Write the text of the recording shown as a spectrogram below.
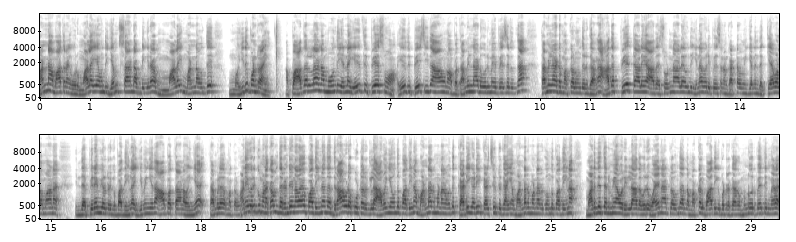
மண்ணாக மாற்றுறாங்க ஒரு மலையை வந்து எம் சாண்ட் அப்படிங்கிற மலை மண்ணை வந்து இது பண்ணுறாங்க அப்போ அதெல்லாம் நம்ம வந்து என்ன எதிர்த்து பேசுவோம். எதிர்த்து பேசி தான் ஆகணும். அப்போ தமிழ்நாடு உரிமையை பேசுகிறது தான் தமிழ்நாட்டு மக்கள் வந்து இருக்காங்க. அதை பேட்டாலே அதை சொன்னாலே வந்து இனவரி பேசணும் கட்டமைக்கணும் இந்த கேவலமான இந்த பிறவியல் இருக்குது பார்த்தீங்களா இவங்க தான் ஆபத்தானவங்க. தமிழக மக்கள் அனைவருக்கும் வணக்கம். இந்த ரெண்டு நாளாக பார்த்தீங்கன்னா இந்த திராவிட கூட்டம் இருக்குல்ல அவங்க வந்து பார்த்தீங்கன்னா மன்னர் மன்னர் வந்து கடி கடி இருக்காங்க. மன்னர் மன்னருக்கு வந்து பார்த்தீங்கன்னா மனிதத்தன்மையாக அவர் இல்லாதவர் வயநாட்டில் வந்து அந்த மக்கள் பாதிக்கப்பட்டிருக்காங்க. முந்நூறு பேத்துக்கு மேலே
